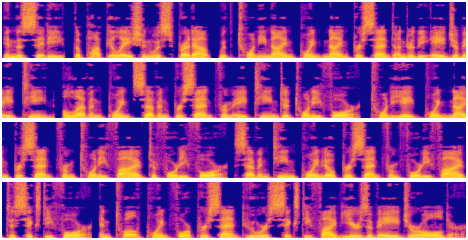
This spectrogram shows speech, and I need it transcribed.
In the city, the population was spread out, with 29.9% under the age of 18, 11.7% from 18 to 24, 28.9% from 25 to 44, 17.0% from 45 to 64, and 12.4% who were 65 years of age or older.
